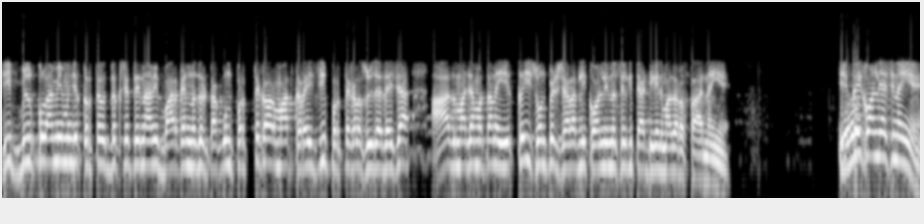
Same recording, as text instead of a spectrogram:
ही बिलकुल आम्ही म्हणजे कर्तव्य दक्षतेनं आम्ही बारकाईने नजर टाकून प्रत्येकावर मात करायची प्रत्येकाला सुविधा द्यायच्या. आज माझ्या मतानं एकही सोनपेठ शहरातली कॉलनी नसेल की त्या ठिकाणी माझा रस्ता नाहीये. एकही. कॉलनी अशी नाहीये.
